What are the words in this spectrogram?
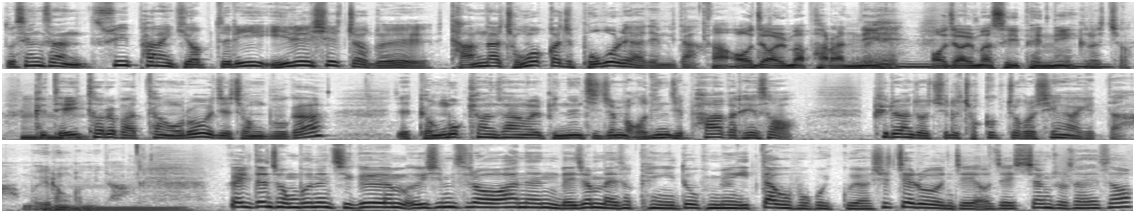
또 생산 수입하는 기업들이 일일 실적을 다음날 정오까지 보고를 해야 됩니다. 아, 어제 얼마 팔았니? 네. 어제 얼마 수입했니? 그렇죠. 그 데이터를 바탕으로 이제 정부가 이제 병목 현상을 빚는 지점이 어딘지 파악을 해서 필요한 조치를 적극적으로 시행하겠다. 뭐 이런 겁니다. 그러니까 일단 정부는 지금 의심스러워하는 매점 매석 행위도 분명히 있다고 보고 있고요. 실제로 이제 어제 시장 조사해서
